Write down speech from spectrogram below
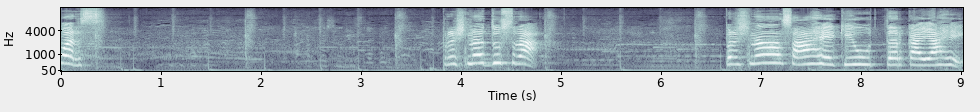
पर्स. प्रश्न दुसरा. प्रश्न असा आहे की उत्तर काय आहे?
